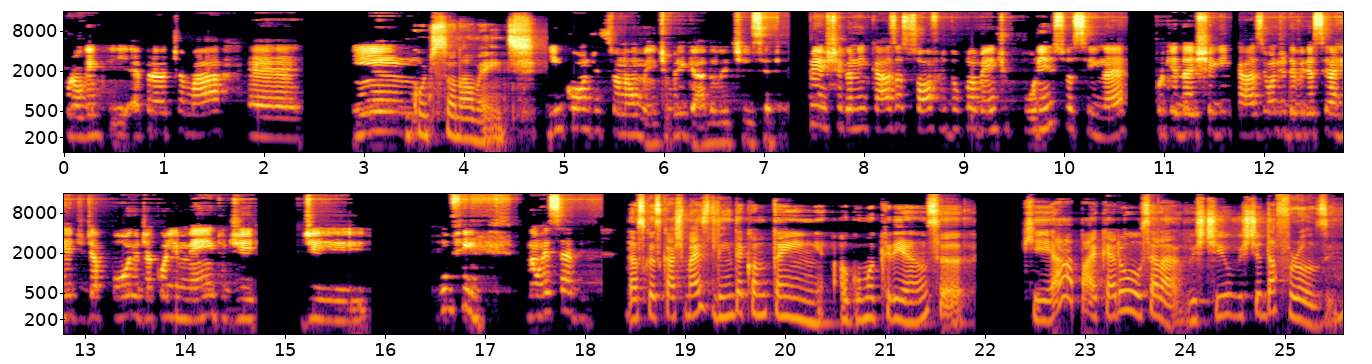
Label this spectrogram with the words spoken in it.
por alguém que é para te amar é, in... incondicionalmente. Incondicionalmente. Obrigada, Letícia. E chegando em casa sofre duplamente por isso, assim, né? Porque daí chega em casa onde deveria ser a rede de apoio, de acolhimento, de, de enfim, não recebe. Das coisas que eu acho mais linda é quando tem alguma criança que, ah, pai, quero, sei lá, vestir o vestido da Frozen.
